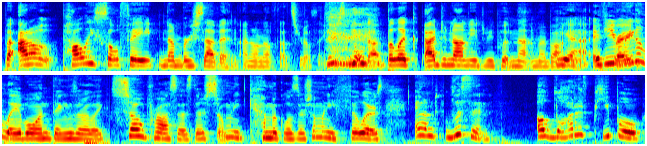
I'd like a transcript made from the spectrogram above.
But I don't polysulfate number seven. I don't know if that's a real thing. That. But like, I do not need to be putting that in my body. Yeah, if you right? read a label and things are like so processed, there's so many chemicals, there's so many fillers. And listen, a lot of people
